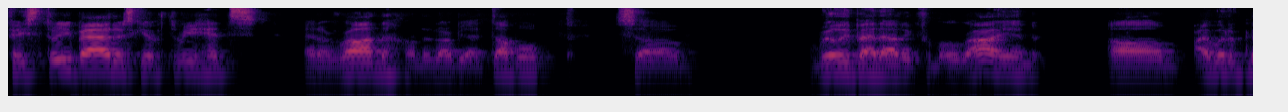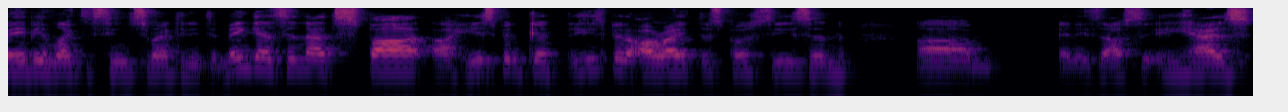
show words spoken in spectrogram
faced three batters, gave three hits and a run on an RBI double. So really bad outing from Orion. Um, I would have maybe liked to see Seranthony Dominguez in that spot. Uh, he's been good. He's been all right this postseason. Um, and he's obviously he has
